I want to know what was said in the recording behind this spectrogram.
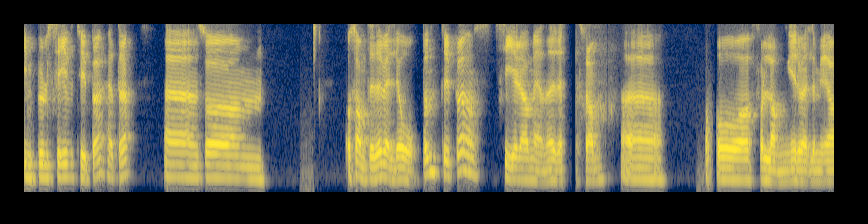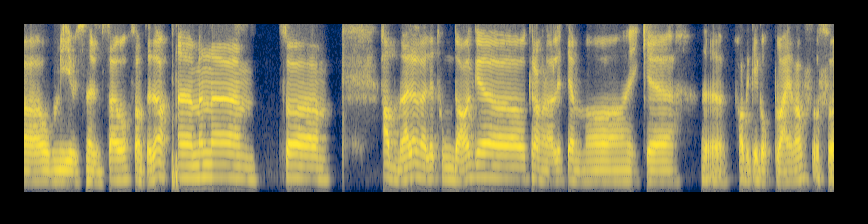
Impulsiv type, heter det. Eh, Så mm, Og samtidig veldig åpen type. Han sier det han mener rett fram. eh, Og forlanger veldig mye av omgivelsene rundt seg òg, samtidig. Eh, Men så hadde vel en veldig tung dag og krangla litt hjemme og ikke, hadde ikke gått veien hans. Og så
